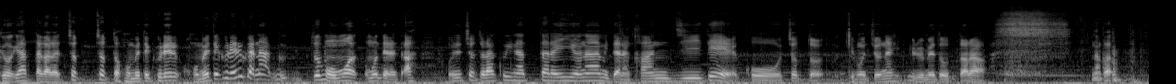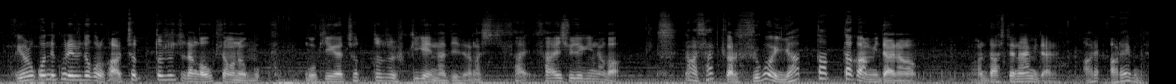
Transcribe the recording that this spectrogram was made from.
今日やったからちょちょっと褒めてくれる褒めてくれるかな？とも思思ってない。あこれでちょっと楽になったらいいよなみたいな感じでこうちょっと気持ちをね緩めとったらなんか喜んでくれるところからちょっとずつなんか奥様のご機嫌がちょっとずつ不機嫌になっていてなんか最終的になんかなんかさっきからすごいやったった感みたいな出してないみたいな。あれ？あれ？みたい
